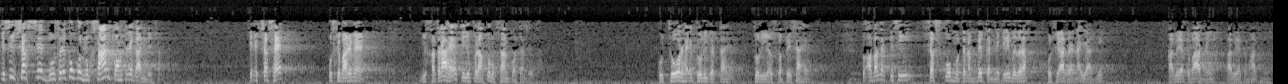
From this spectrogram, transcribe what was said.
کسی شخص سے دوسرے کو کوئی نقصان پہنچنے کا اندیشہ ہو۔ کہ ایک شخص ہے، اس کے بارے میں یہ خطرہ ہے کہ یہ فلاں کو نقصان پہنچا دے گا۔ کوئی چور ہے، چوری کرتا ہے، چوری ہے، اس کا پیشہ ہے۔ تو اب اگر کسی شخص کو متنوع کرنے کے لیے ذرا ہوشیار رہنا، یہ آدمی قابل اعتبار نہیں ہے، قابل اعتماد نہیں ہے۔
